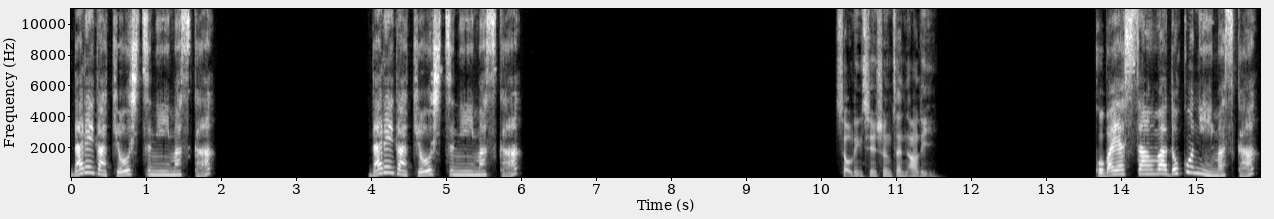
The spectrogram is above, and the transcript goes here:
誰が教室にいますか？誰が教室にいますか？小林先生在哪里？小林さんはどこにいますか？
